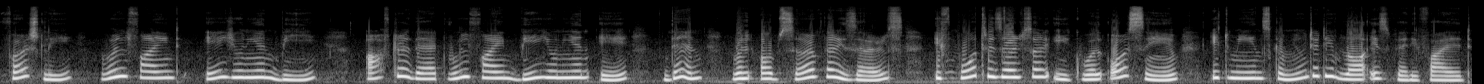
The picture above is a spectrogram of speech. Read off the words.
Firstly, we'll find A union B. After that, we'll find B union A. Then, we'll observe the results. If both results are equal or same, it means commutative law is verified.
